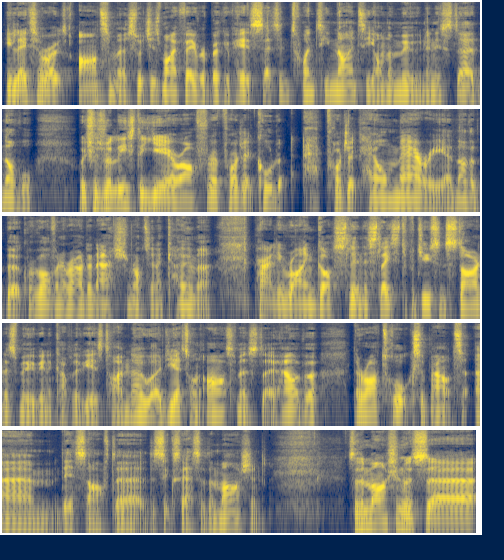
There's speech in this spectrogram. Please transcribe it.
He later wrote Artemis, which is my favorite book of his, set in 2090 on the moon, and his third novel, which was released a year after a project called Project Hail Mary, another book revolving around an astronaut in a coma. Apparently, Ryan Gosling is slated to produce and star in this movie in a couple of years' time. No word yet on Artemis, though. However, there are talks about um, this after the success of The Martian. So The Martian was, uh,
